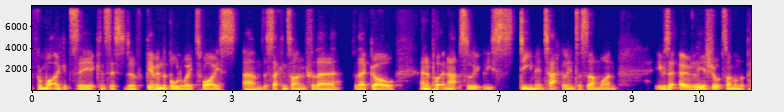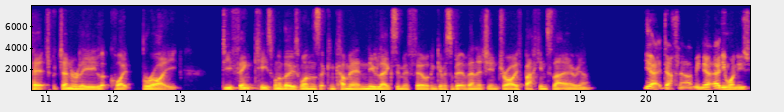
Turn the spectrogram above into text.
from what I could see, it consisted of giving the ball away twice, um, the second time for their for their goal, and then put an absolutely steaming tackle into someone. He was only a short time on the pitch, but generally looked quite bright. Do you think he's one of those ones that can come in, new legs in midfield, and give us a bit of energy and drive back into that area? Yeah, definitely. I mean, anyone who's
